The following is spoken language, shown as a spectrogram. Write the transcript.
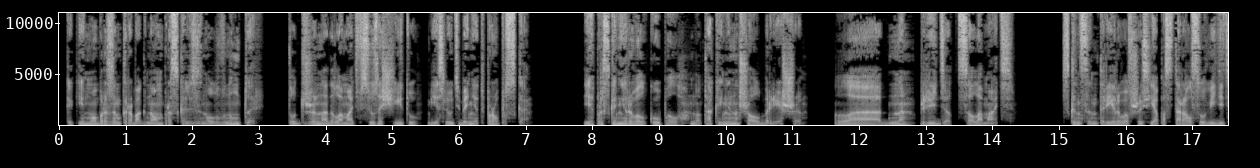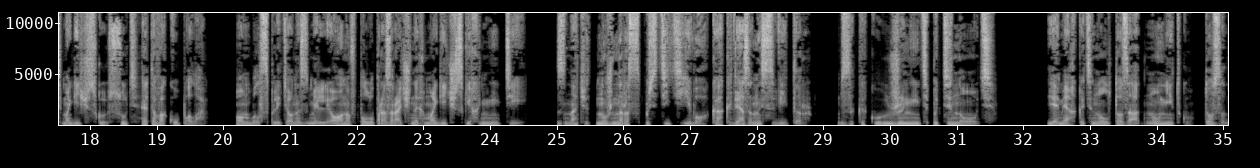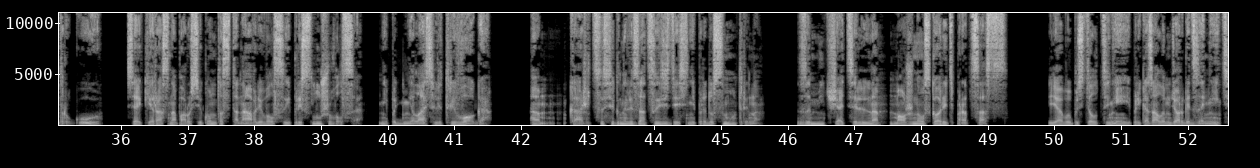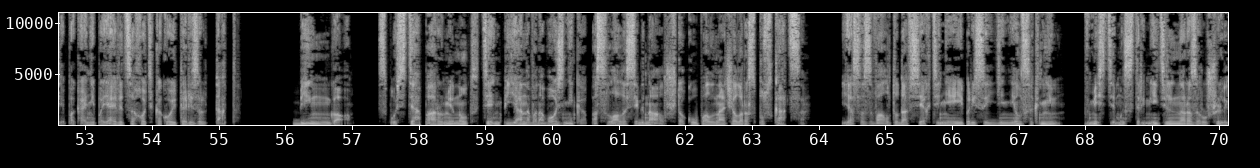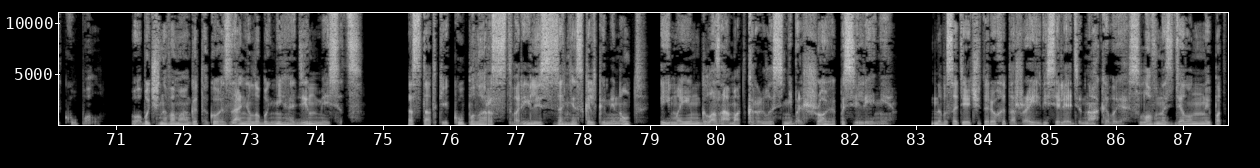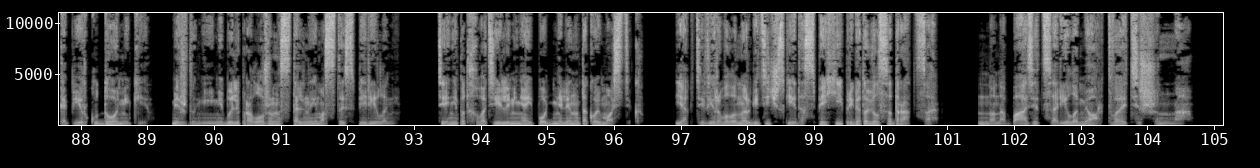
Каким образом крабогном проскользнул внутрь? Тут же надо ломать всю защиту, если у тебя нет пропуска. Я просканировал купол, но так и не нашел бреши. Ладно, придется ломать. Сконцентрировавшись, я постарался увидеть магическую суть этого купола. Он был сплетен из миллионов полупрозрачных магических нитей. Значит, нужно распустить его, как вязаный свитер. За какую же нить потянуть? Я мягко тянул то за одну нитку, то за другую. Всякий раз на пару секунд останавливался и прислушивался, не поднялась ли тревога. Эм, кажется, сигнализации здесь не предусмотрено. Замечательно, можно ускорить процесс. Я выпустил теней и приказал им дергать за нити, пока не появится хоть какой-то результат. Бинго! Спустя пару минут тень пьяного навозника послала сигнал, что купол начал распускаться. Я созвал туда всех теней и присоединился к ним. Вместе мы стремительно разрушили купол. У обычного мага такое заняло бы не один месяц. Остатки купола растворились за несколько минут, и моим глазам открылось небольшое поселение. На высоте четырех этажей висели одинаковые, словно сделанные под копирку домики. Между ними были проложены стальные мосты с перилами. Тени подхватили меня и подняли на такой мостик. Я активировал энергетические доспехи и приготовился драться. Но на базе царила мертвая тишина.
